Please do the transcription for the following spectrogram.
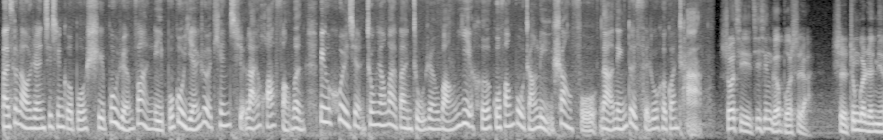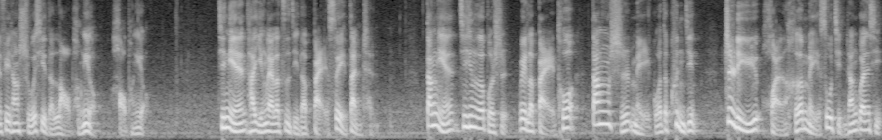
百岁老人基辛格博士不远万里，不顾炎热天气来华访问，并会见中央外办主任王毅和国防部长李尚福。那您对此如何观察？说起基辛格博士啊，是中国人民非常熟悉的老朋友、好朋友。今年他迎来了自己的百岁诞辰。当年基辛格博士为了摆脱当时美国的困境。致力于缓和美苏紧张关系，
